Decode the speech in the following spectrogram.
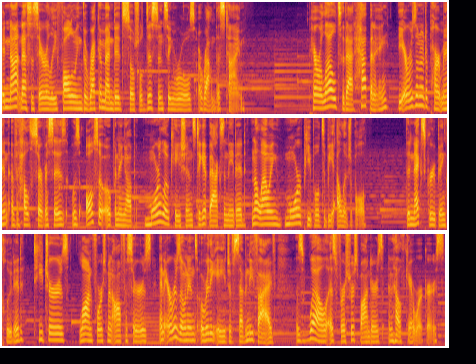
and not necessarily following the recommended social distancing rules around this time. Parallel to that happening, the Arizona Department of Health Services was also opening up more locations to get vaccinated and allowing more people to be eligible. The next group included teachers, law enforcement officers, and Arizonans over the age of 75, as well as first responders and healthcare workers.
